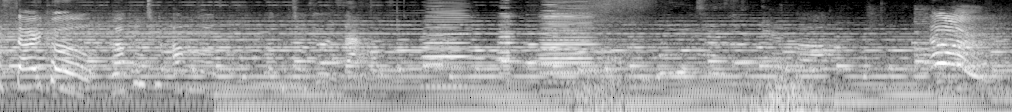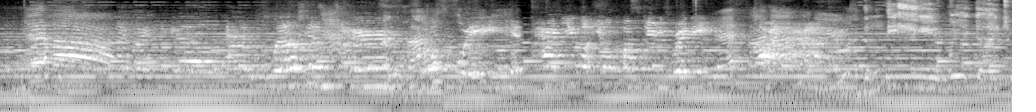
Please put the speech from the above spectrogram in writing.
Is so cool. Welcome to our world. Welcome to your exam. Welcome to. Have you got your costumes ready? Yes, And This year we're going to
